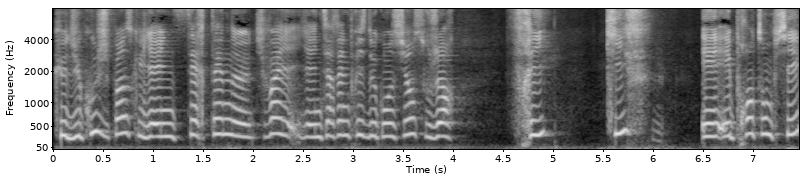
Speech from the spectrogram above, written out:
que du coup, je pense qu'il y a une certaine, tu vois, il y a une certaine prise de conscience où genre, free, kiffe et, et prends ton pied.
